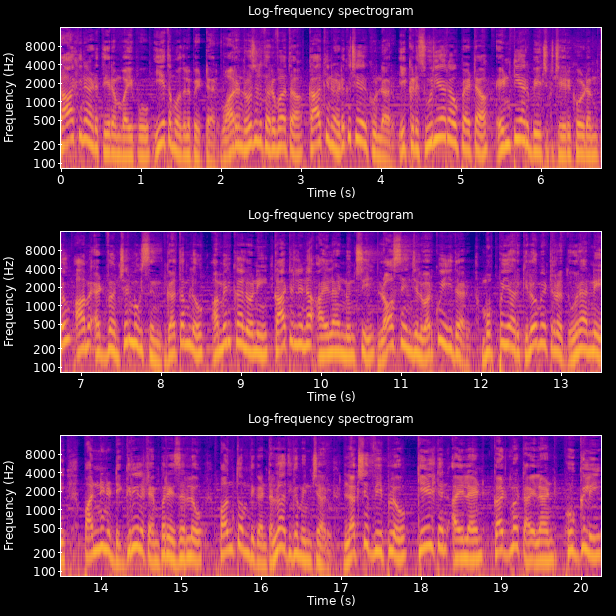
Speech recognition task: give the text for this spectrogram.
కాకినాడ తీరం వైపు ఈత మొదలు పెట్టారు వారం రోజుల తరువాత కాకినాడకు చేరుకున్నారు. ఇక్కడ సూర్యారావుపేట ఎన్టీఆర్ బీచ్కు చేరుకోవడంతో ఆమె అడ్వెంచర్ ముగిసింది. గతంలో అమెరికాలోని కాటిలినా ఐలాండ్ నుంచి లాస్ ఏంజల్ వరకు ఈదారు. ముప్పై ఆరు కిలోమీటర్ల దూరాన్ని పన్నెండు డిగ్రీల టెంపరేచర్లో పంతొమ్మిది గంటల్లో అధిగమించారు. లక్షద్వీప్లో Kiltan island Kadmat island and Hooghly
